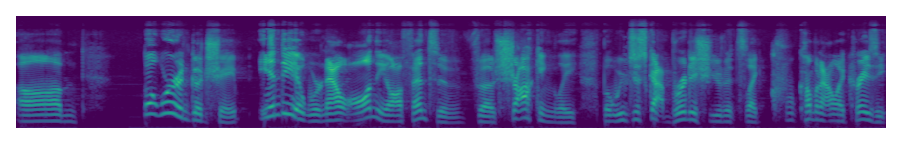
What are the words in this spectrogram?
Um, but we're in good shape. India, we're now on the offensive, uh, shockingly, but we've just got British units like cr- coming out like crazy.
